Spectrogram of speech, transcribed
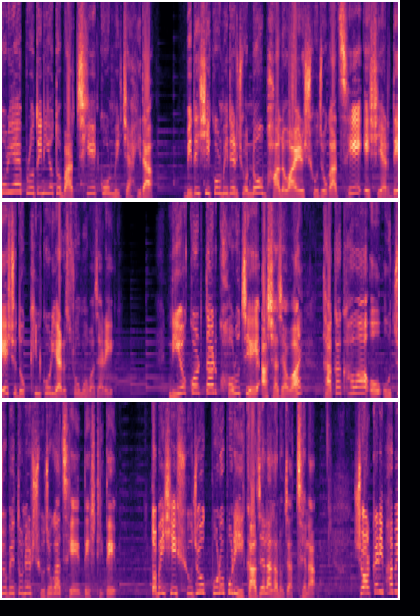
কোরিয়ায় প্রতিনিয়ত বাড়ছে কর্মীর চাহিদা। বিদেশি কর্মীদের জন্য ভালো আয়ের সুযোগ আছে এশিয়ার দেশ দক্ষিণ কোরিয়ার শ্রমবাজারে। নিয়োগকর্তার খরচে আসা যাওয়ার, থাকা খাওয়া ও উচ্চ বেতনের সুযোগ আছে দেশটিতে। তবে সেই সুযোগ পুরোপুরি কাজে লাগানো যাচ্ছে না। সরকারিভাবে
